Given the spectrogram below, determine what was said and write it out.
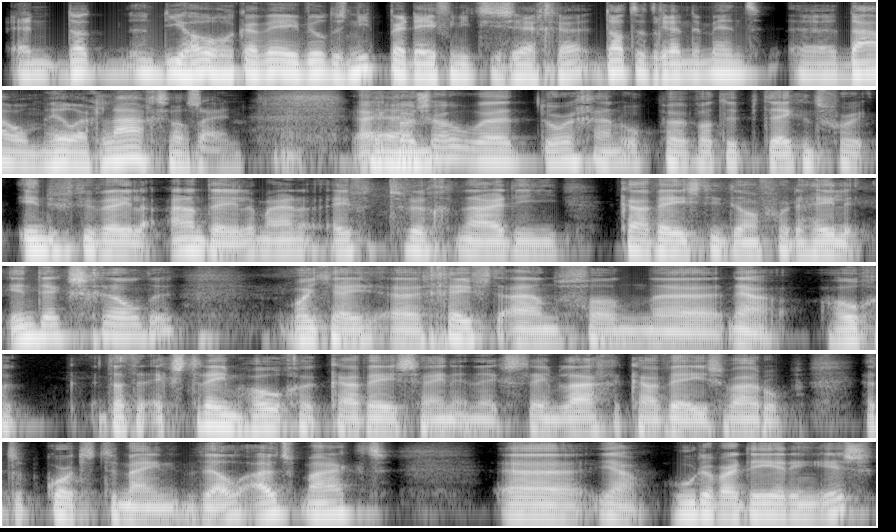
en dat, die hoge KW wil dus niet per definitie zeggen dat het rendement eh, daarom heel erg laag zal zijn. Ja, ik wou Ehm, zo eh, doorgaan op wat dit betekent voor individuele aandelen. Maar even terug naar die KW's die dan voor de hele index gelden. Want jij geeft aan van nou, hoge, dat er extreem hoge KW's zijn en extreem lage KW's waarop het op korte termijn wel uitmaakt eh, ja, hoe de waardering is.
